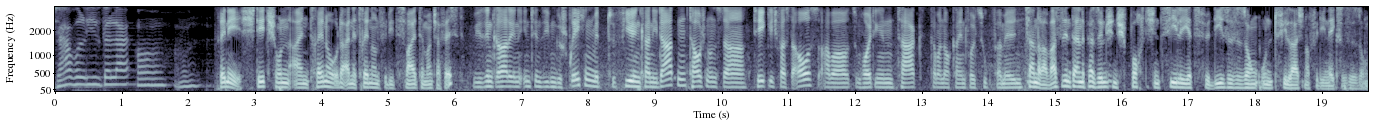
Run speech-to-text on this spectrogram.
Cause I will leave the light on. Oh. René, steht schon ein Trainer oder eine Trainerin für die zweite Mannschaft fest? Wir sind gerade in intensiven Gesprächen mit vielen Kandidaten, tauschen uns da täglich fast aus, aber zum heutigen Tag kann man noch keinen Vollzug vermelden. Sandra, was sind deine persönlichen sportlichen Ziele jetzt für diese Saison und vielleicht noch für die nächste Saison?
